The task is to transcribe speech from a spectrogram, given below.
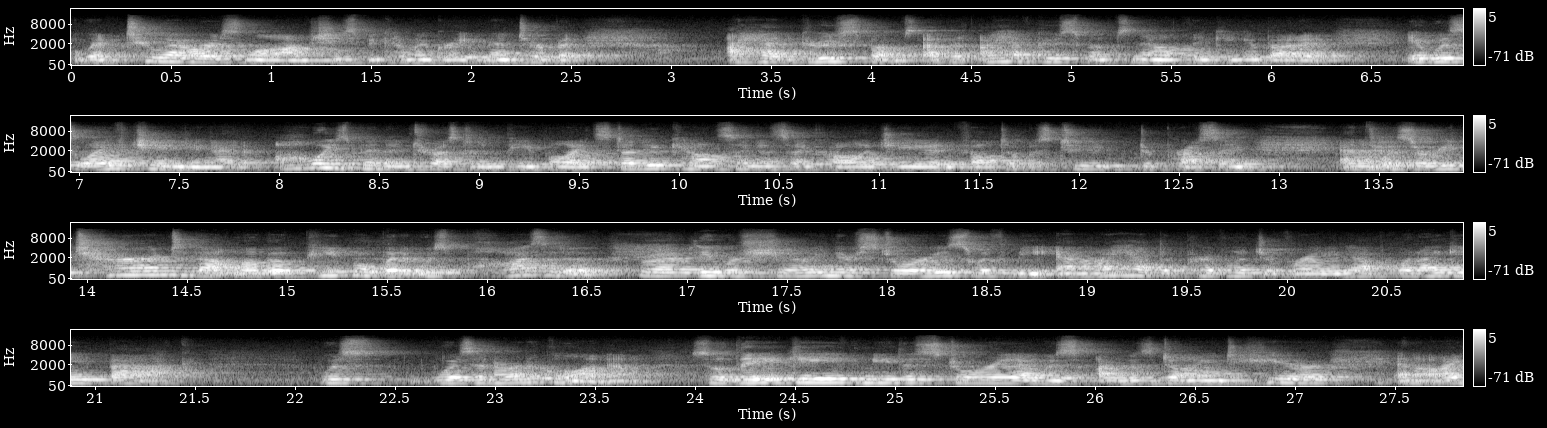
went two hours long. She's become a great mentor, but I had goosebumps. I have goosebumps now thinking about it. It was life changing. I'd always been interested in people. I'd studied counseling and psychology and felt it was too depressing. And it was a return to that love of people, but it was positive. Right. They were sharing their stories with me, and I had the privilege of writing up. What I gave back was was an article on them. So they gave me the story I was I was dying to hear, and I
